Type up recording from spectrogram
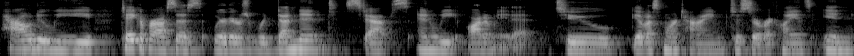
how do we take a process where there's redundant steps and we automate it to give us more time to serve our clients in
